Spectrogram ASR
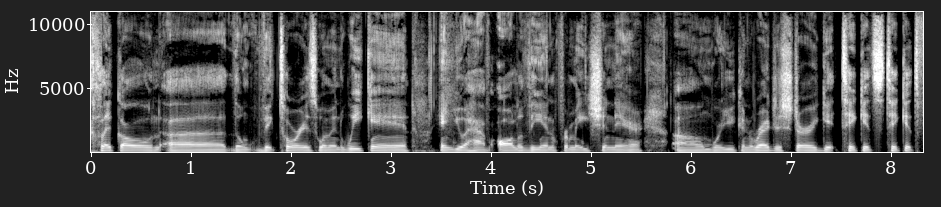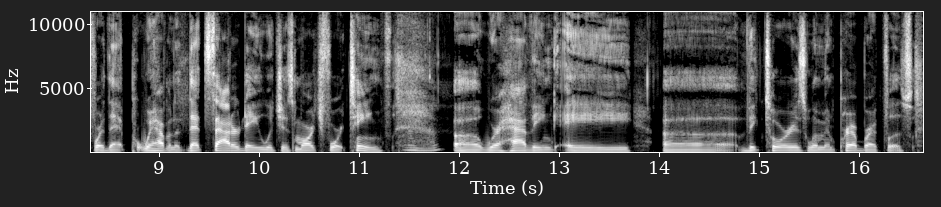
click on uh, the victorious women weekend and you'll have all of the information there um, where you can register get tickets tickets for that we're having a, that saturday which is march 14th uh, we're having a uh, victorious women prayer breakfast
